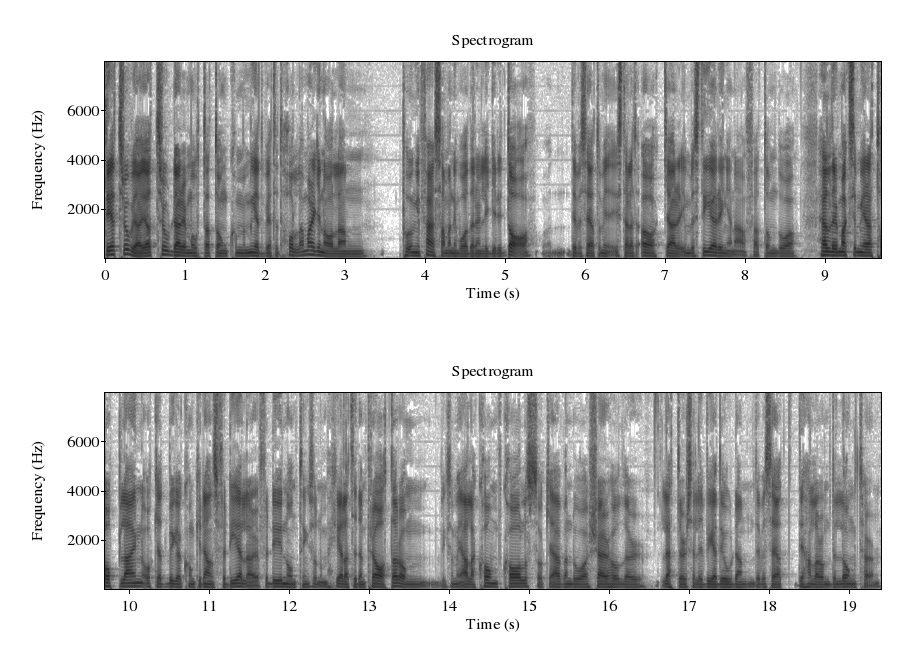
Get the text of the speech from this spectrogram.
Det tror jag. Jag tror däremot att de kommer medvetet hålla marginalen på ungefär samma nivå där den ligger idag. Det vill säga att de istället ökar investeringarna för att de då hellre maximerar topline och att bygga konkurrensfördelar. För det är ju någonting som de hela tiden pratar om liksom i alla conf calls och även då shareholder letters eller vd-orden. Det vill säga att det handlar om the long term.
